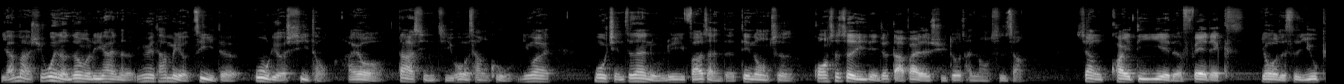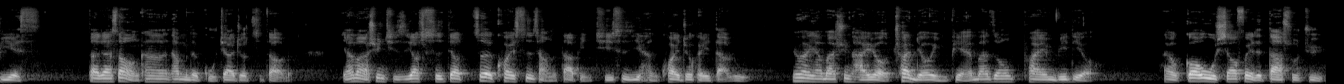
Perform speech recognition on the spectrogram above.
亚马逊为什么这么厉害呢？因为他们有自己的物流系统，还有大型集货仓库。另外，目前正在努力发展的电动车，光是这一点就打败了许多传统市场，像快递业的 FedEx，又或者是 UPS。大家上网看看他们的股价就知道了。亚马逊其实要吃掉这块市场的大饼，其实也很快就可以打入。另外，亚马逊还有串流影片 Amazon Prime Video，还有购物消费的大数据，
